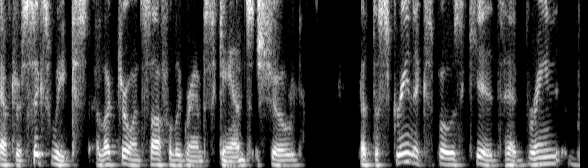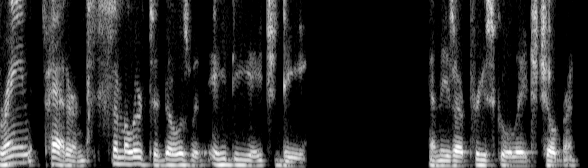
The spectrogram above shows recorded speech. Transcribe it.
After six weeks, electroencephalogram scans showed that the screen exposed kids had brain, brain patterns similar to those with ADHD and these are preschool age children.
